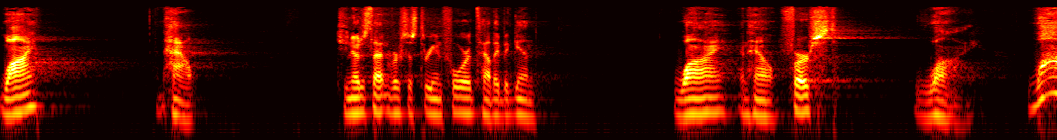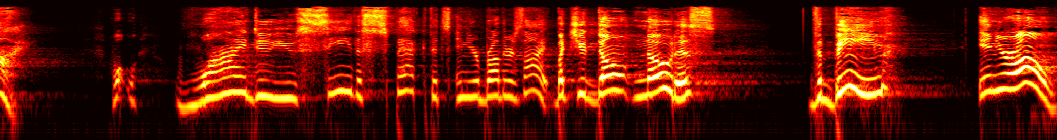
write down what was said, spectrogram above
Why and how? Do you notice that in verses 3 and 4? It's how they begin. Why and how? First, why? Why? Why do you see the speck that's in your brother's eye, but you don't notice the beam in your own?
